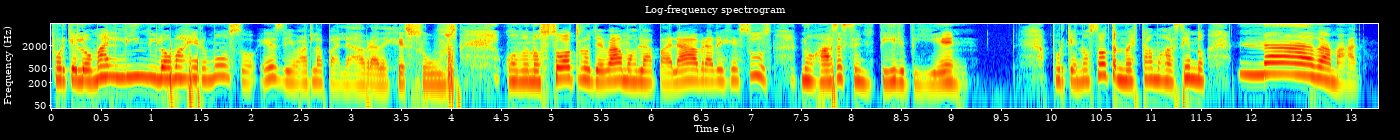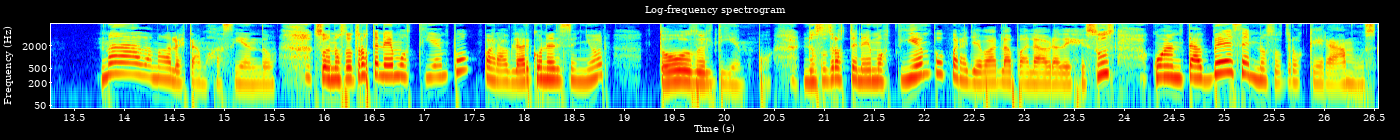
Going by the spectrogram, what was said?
porque lo más lindo y lo más hermoso es llevar la palabra de Jesús. Cuando nosotros llevamos la palabra de Jesús, nos hace sentir bien, porque nosotros no estamos haciendo nada malo. Nada malo estamos haciendo. So, nosotros tenemos tiempo para hablar con el Señor todo el tiempo. Nosotros tenemos tiempo para llevar la palabra de Jesús cuantas veces nosotros queramos,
